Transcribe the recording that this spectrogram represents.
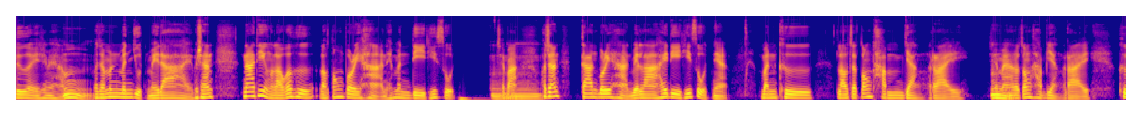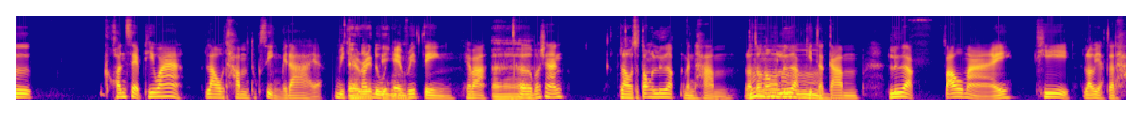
เรื่อยๆใช่ไหมครับอืมเพราะฉะนั้นมันมันหยุดไม่ได้ เพราะฉะนั้นหน้าที่ของเราก็คือเราต้องบริหารให้มันดีที่สุดใช่ป่ะอืมเพราะฉะนั้นการบริหารเวลาให้ดีที่สุดเนี่ยมันคือเราจะต้องทำอย่างไรใช่ไหมอืมเราต้องทำอย่างไร คือคอนเซปต์ที่ว่าเราทำทุกสิ่งไม่ได้อะ we cannot do everything everything ใช่ป่ะอ่าเออเพราะฉะนั้นเราจะต้องเลือกมันทำเราจะต้องอืมเลือกอืมกิจกรรม เลือกเป้าหมายที่เราอยากจะท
